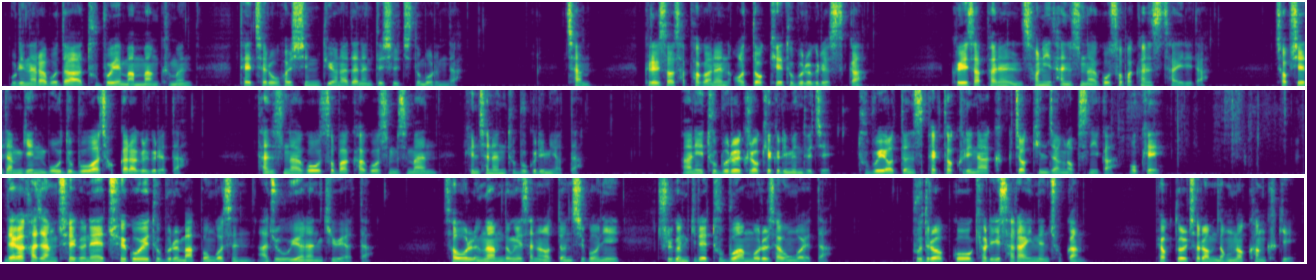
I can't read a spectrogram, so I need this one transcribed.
우리나라보다 두부의 맛만큼은 대체로 훨씬 뛰어나다는 뜻일지도 모른다. 참, 그래서 사파관은 어떻게 두부를 그렸을까? 그의 사파는 선이 단순하고 소박한 스타일이다. 접시에 담긴 모두부와 젓가락을 그렸다. 단순하고 소박하고 슴슴한 괜찮은 두부 그림이었다. 아니 두부를 그렇게 그리면 되지. 두부에 어떤 스펙터클이나 극적 긴장은 없으니까. 오케이. 내가 가장 최근에 최고의 두부를 맛본 것은 아주 우연한 기회였다. 서울 응암동에 사는 어떤 직원이 출근길에 두부 한 모를 사온 거였다. 부드럽고 결이 살아있는 촉감, 벽돌처럼 넉넉한 크기,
